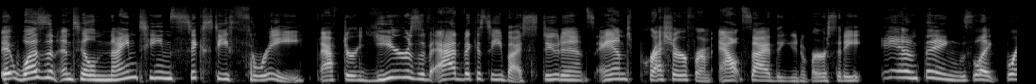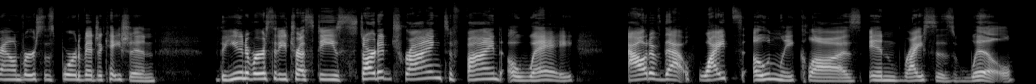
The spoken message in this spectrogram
It wasn't until 1963, after years of advocacy by students and pressure from outside the university and things like Brown versus Board of Education, the university trustees started trying to find a way out of that whites only clause in Rice's will.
